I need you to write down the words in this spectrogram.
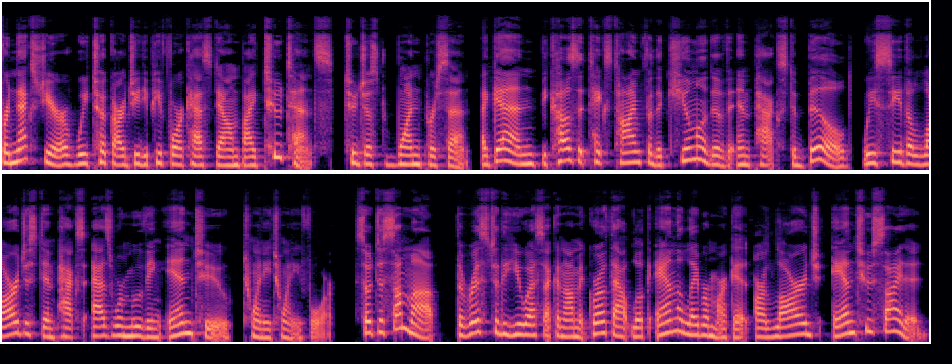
For next year, we took our GDP forecast down by two tenths to just 1%. Again, because it takes time for the cumulative impacts to build, we see the largest impacts as we're moving into 2024. So to sum up, the risks to the U.S. economic growth outlook and the labor market are large and two sided.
